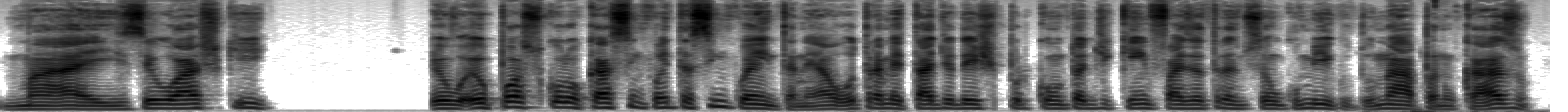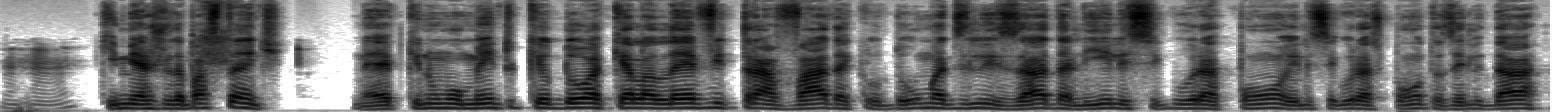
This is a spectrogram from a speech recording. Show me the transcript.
Mas eu acho que eu, eu posso colocar 50-50, né? A outra metade eu deixo por conta de quem faz a transmissão comigo, do Napa, no caso Uhum. que me ajuda bastante, né? Porque no momento que eu dou aquela leve travada, que eu dou uma deslizada ali, ele segura a pon ele segura as pontas, ele dá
